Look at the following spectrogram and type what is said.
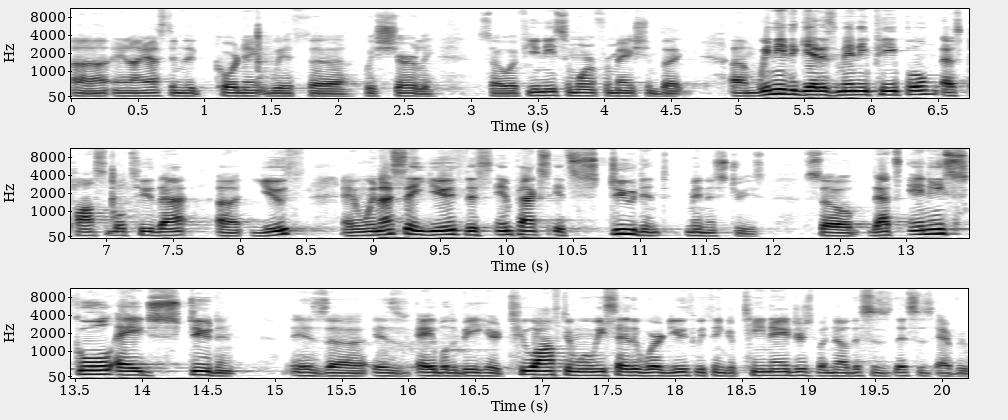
uh, and I asked him to coordinate with, uh, with Shirley. So if you need some more information, but um, we need to get as many people as possible to that uh, youth. And when I say youth, this impacts its student ministries. So that's any school age student is, uh, is able to be here. Too often when we say the word youth, we think of teenagers, but no, this is, this is everyone.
